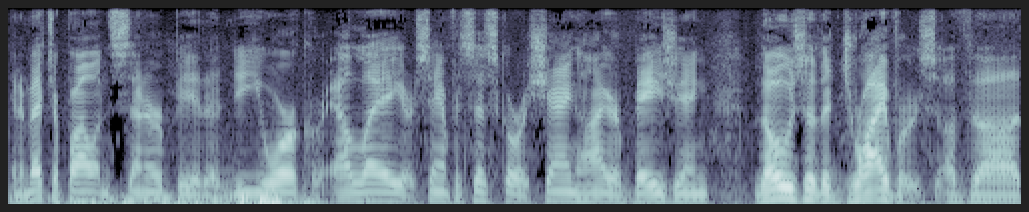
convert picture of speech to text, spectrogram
in a metropolitan center, be it a New York or LA or San Francisco or Shanghai or Beijing, those are the drivers of the,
